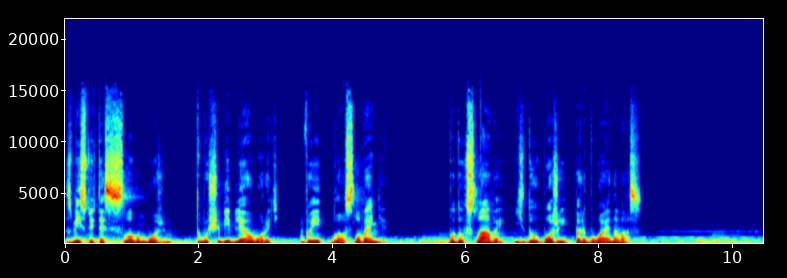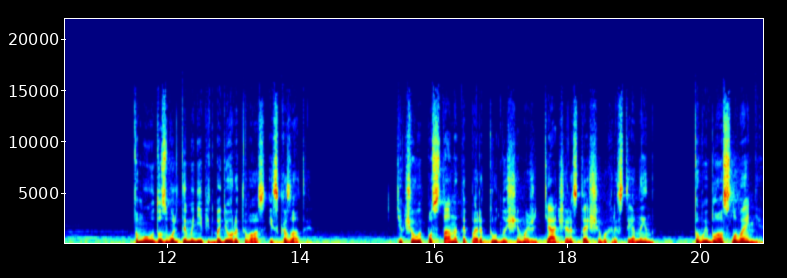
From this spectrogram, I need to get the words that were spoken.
зміцнюйтесь Словом Божим, тому що Біблія говорить ви благословенні, бо Дух слави і Дух Божий перебуває на вас. Тому дозвольте мені підбадьорити вас і сказати Якщо ви постанете перед труднощами життя через те, що ви християнин, то ви благословенні.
